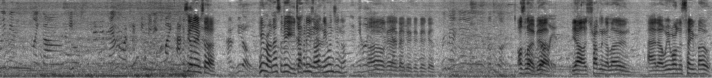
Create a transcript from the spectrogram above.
living like um 10 or 15 minutes by taxi. What's your name, sir? I'm Hiro. Hiro, nice to meet you. Nice Japanese, meet right? you. Nihonjin, no? Nihonjin, Oh, okay, okay, good, good, good, good. We met in Oslo. Oslo, yeah. Really? Yeah, I was traveling alone and uh, we were on the same boat.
